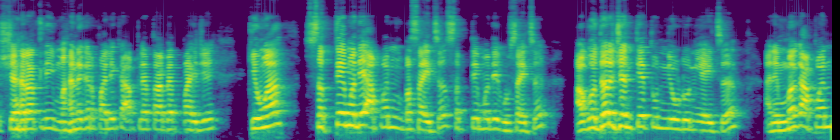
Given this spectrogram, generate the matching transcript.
शहरातली महानगरपालिका आपल्या ताब्यात पाहिजे किंवा सत्तेमध्ये आपण बसायचं सत्तेमध्ये घुसायचं अगोदर जनतेतून निवडून यायचं आणि मग आपण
